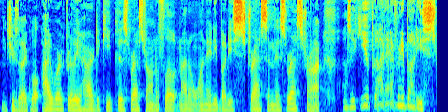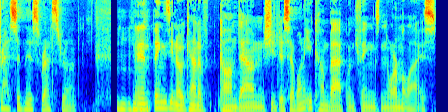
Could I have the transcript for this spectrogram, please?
And she's like, Well, I worked really hard to keep this restaurant afloat, and I don't want anybody's stress in this restaurant. I was like, You've got everybody's stress in this restaurant. and things, you know, kind of calmed down. And she just said, Why don't you come back when things normalize?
